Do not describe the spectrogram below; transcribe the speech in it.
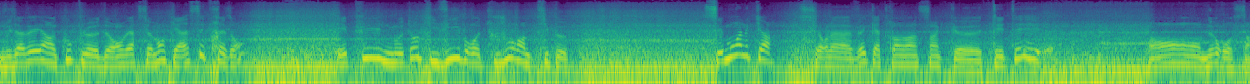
vous avez un couple de renversement qui est assez présent et puis une moto qui vibre toujours un petit peu. C'est moins le cas sur la V85 TT en Euro 5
